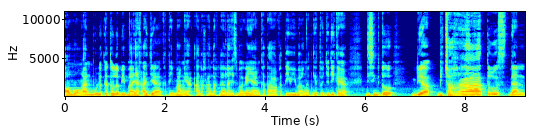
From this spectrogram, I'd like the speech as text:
omongan mulutnya tuh lebih banyak aja ketimbang ya anak-anak dan lain sebagainya yang ketawa ke TV banget gitu. Jadi kayak di sini tuh dia bicara terus dan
